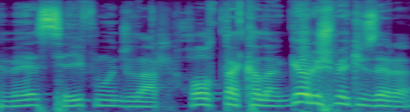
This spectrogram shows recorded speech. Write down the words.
Ve safe moncular. Hold'da kalın. Görüşmek üzere.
